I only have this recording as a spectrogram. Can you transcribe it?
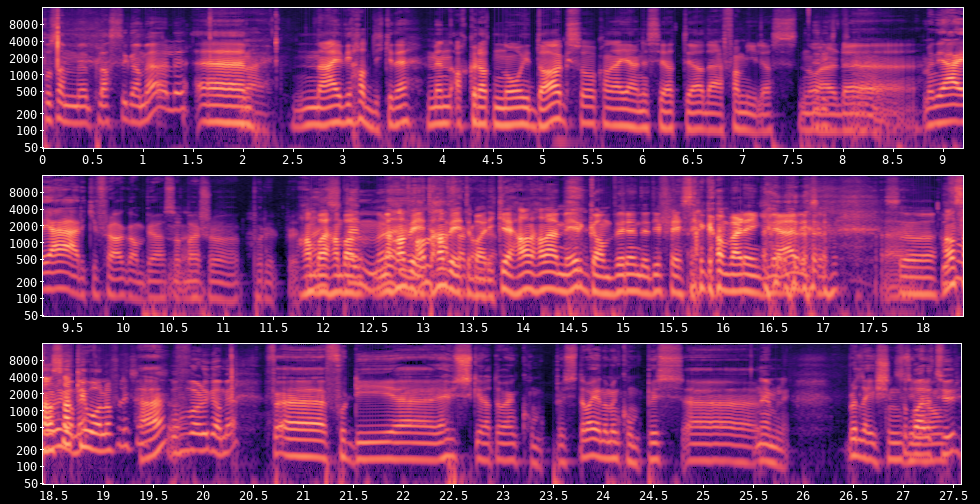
på samme plass i Gambia, eller? Eh, Nei. Nei, vi hadde ikke det. Men akkurat nå i dag så kan jeg gjerne si at ja, det er familie, ass. Nå er Riktig, det Men jeg, jeg er ikke fra Gambia, så Nei. bare så på- Han ba, han ba, stemmer men han vet, Han han er vet det bare ikke. Han, han er mer gamber enn det de fleste gamberne egentlig er. liksom Så Han, han snakker jo Wolof, liksom. Hæ? Hvorfor var du i Gambia? For, uh, fordi uh, jeg husker at det var en kompis Det var gjennom en kompis. Uh, Nemlig. Relations, Så you bare know. tur?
